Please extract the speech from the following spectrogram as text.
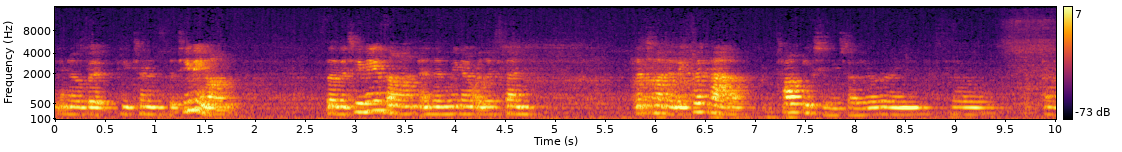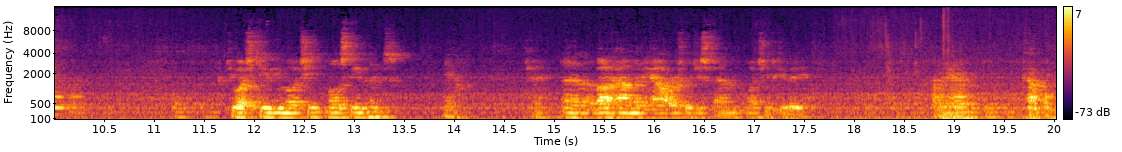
you know, but he turns the TV on. So the TV is on and then we don't really spend the time that we could have talking to each other and so, I don't know. Do you watch TV most, e- most evenings? Yeah. Okay. And about how many hours would you spend watching TV? I a couple.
